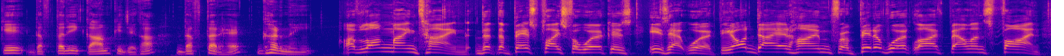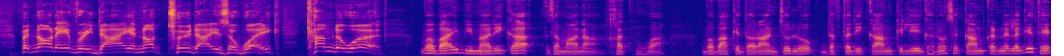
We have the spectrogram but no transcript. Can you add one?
کہ دفتری کام کی جگہ دفتر ہے گھر نہیں I've long maintained that the best place for workers is at work. The odd day at home for a bit of work-life balance, fine. But not every day and not two days a week. Come to work. وبائی بیماری کا زمانہ ختم ہوا وبا کے دوران جو لوگ دفتری کام کے لیے گھروں سے کام کرنے لگے تھے،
